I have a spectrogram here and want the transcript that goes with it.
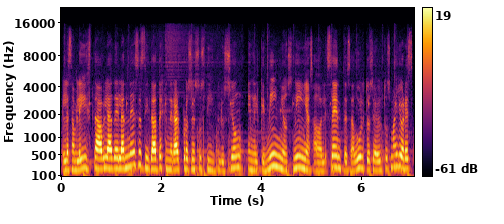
El asambleísta habla de la necesidad de generar procesos de inclusión en el que niños, niñas, adolescentes, adultos y adultos mayores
